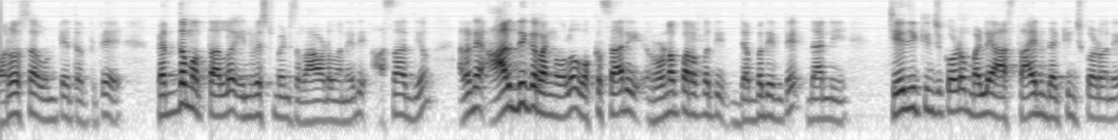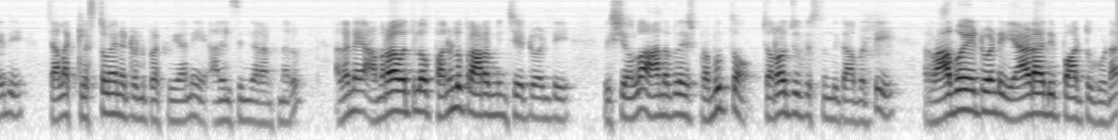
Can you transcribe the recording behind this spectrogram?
భరోసా ఉంటే తప్పితే పెద్ద మొత్తాల్లో ఇన్వెస్ట్మెంట్స్ రావడం అనేది అసాధ్యం. అలానే ఆర్థిక రంగంలో ఒక్కసారి రుణపరపతి దెబ్బతింటే దాన్ని చేజిక్కించుకోవడం మళ్ళీ ఆ స్థాయిని దక్కించుకోవడం అనేది చాలా క్లిష్టమైనటువంటి ప్రక్రియ అని అనిల్ సింగ్ గారు అంటున్నారు. అలానే అమరావతిలో పనులు ప్రారంభించేటువంటి విషయంలో ఆంధ్రప్రదేశ్ ప్రభుత్వం చొరవ చూపిస్తుంది కాబట్టి రాబోయేటువంటి ఏడాది పాటు కూడా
